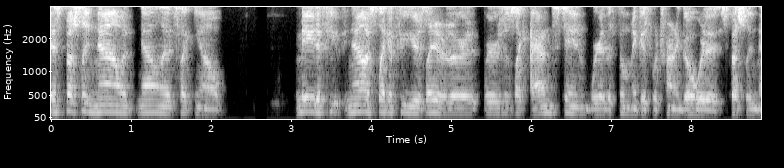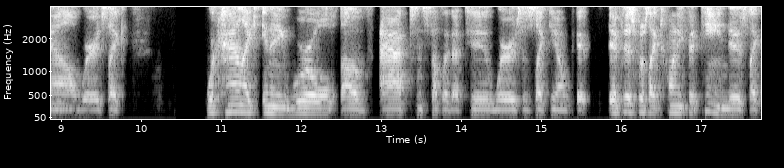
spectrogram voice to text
especially now, now that it's like, you know, made a few, now it's like a few years later, where, it's just like, I understand where the filmmakers were trying to go with it, especially now where it's like, we're kind of like in a world of apps and stuff like that too, where it's just like, you know, if, if this was like 2015, there's like,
